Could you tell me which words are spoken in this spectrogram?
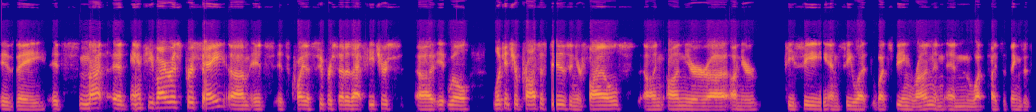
is a, it's not an antivirus per se. Um, it's, it's quite a superset of that features. Uh, it will look at your processes and your files on, on your, uh, on your PC and see what, what's being run and, and what types of things it's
